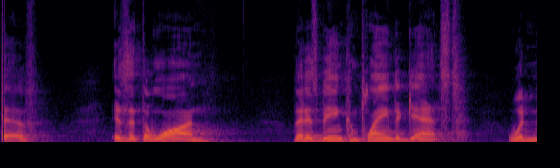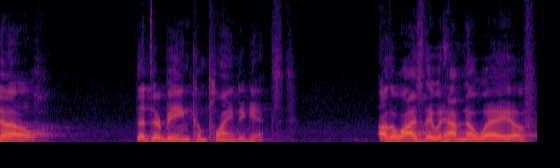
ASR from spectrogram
is that the one that is being complained against would know that they're being complained against. Otherwise, they would have no way of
